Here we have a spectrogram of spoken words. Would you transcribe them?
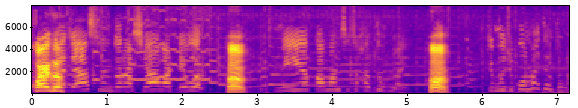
काय ग? माझ्या सुंदर अशा वाटेवर हा. मी एका माणसाचा हात धरलाय. हा. ती म्हणजे कोण माहिती आहे तुला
